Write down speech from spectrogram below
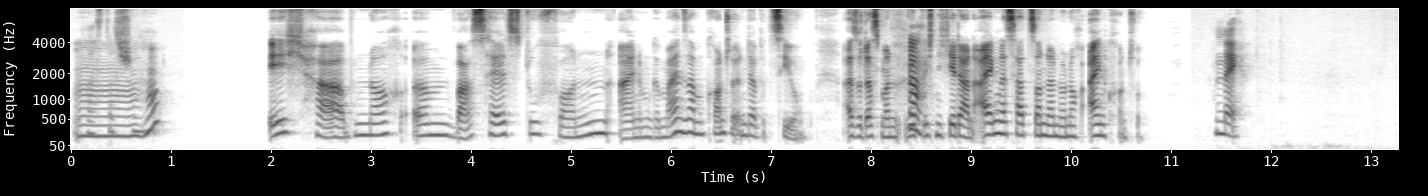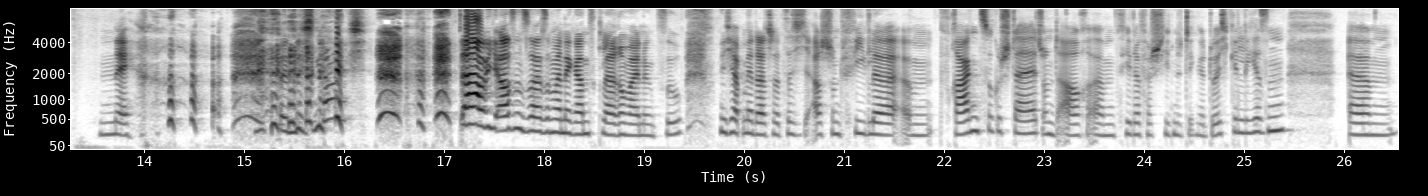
War's das schon? Ich habe noch, ähm, was hältst du von einem gemeinsamen Konto in der Beziehung? Also, dass man ha. wirklich nicht jeder ein eigenes hat, sondern nur noch ein Konto. Nee. Nee. Finde ich nicht. da habe ich ausnahmsweise meine ganz klare Meinung zu. Ich habe mir da tatsächlich auch schon viele ähm, Fragen zugestellt und auch ähm, viele verschiedene Dinge durchgelesen. Ähm,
